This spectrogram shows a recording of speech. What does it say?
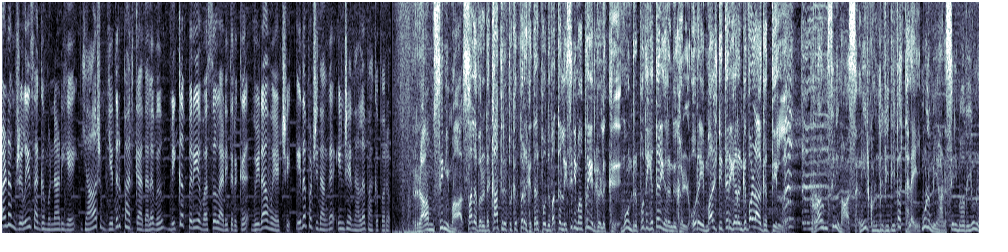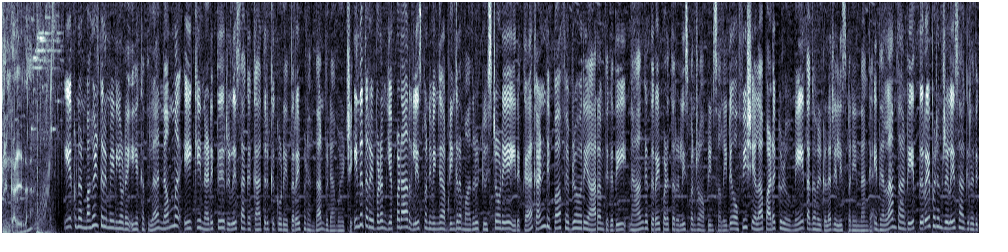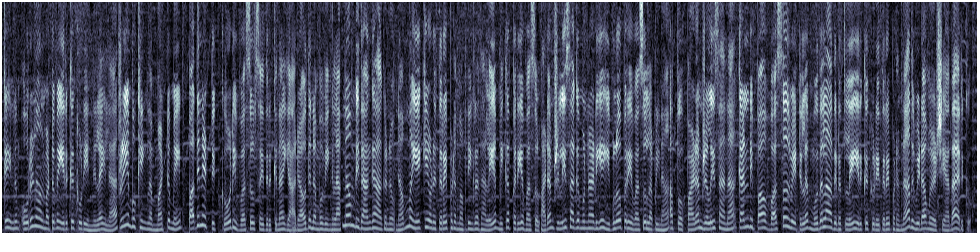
படம் ரிலீஸ் ஆக முன்னாடியே யாரும் எதிர்பார்க்காத அளவு மிகப்பெரிய வசூல் அடித்திருக்கு விடாமுயற்சி. இதை பற்றி தாங்க இன்றைய நாள்ல பார்க்க போறோம். ராம் சினிமாஸ். பல வருட காத்திருப்புக்கு பிறகு தற்போது வத்தலை சினிமா பிரியர்களுக்கு மூன்று புதிய திரையரங்குகள் ஒரே மல்டி திரையரங்கு வளாகத்தில். ராம் சினிமாஸ் நீர்கொழும்பு வீதி வத்தலை முழுமையான சினிமாவை உணருங்கள். இயக்குனர் மகள் திருமேனியோட இயக்கத்துல நம்ம ஏகே நடித்து ரிலீஸ் ஆக காத்திருக்கக்கூடிய திரைப்படம் தான் விடாமுயற்சி. இந்த திரைப்படம் எப்படா ரிலீஸ் பண்ணுவீங்க அப்படிங்கிற மாதிரி ட்விஸ்டோடயே இருக்க கண்டிப்பா பிப்ரவரி ஆறாம் தேதி நாங்க திரைப்படத்தை ரிலீஸ் பண்றோம் அப்படின்னு சொல்லிட்டு ஒபிஷியலா படக்குழுவுமே தகவல்களை ரிலீஸ் பண்ணியிருந்தாங்க. இதெல்லாம் தாண்டி திரைப்படம் ரிலீஸ் ஆகுறதுக்கு இன்னும் ஒரு நாள் மட்டுமே இருக்கக்கூடிய நிலையில ப்ரீ புக்கிங்ல மட்டுமே பதினெட்டு கோடி வசூல் செய்திருக்குன்னா யாராவது நம்புவீங்களா? நம்பிதாங்க ஆகணும். நம்ம ஏகேயோட திரைப்படம் அப்படிங்கறதாலேயே மிகப்பெரிய வசூல். படம் ரிலீஸ் ஆக முன்னாடியே இவ்வளவு பெரிய வசூல் அப்படின்னா அப்போ படம் ரிலீஸ் ஆனா கண்டிப்பா வசூல் வேட்டுல முதலாவது இடத்துல இருக்கக்கூடிய திரைப்படம்னா அது விடாமுயற்சியா தான் இருக்கும்.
